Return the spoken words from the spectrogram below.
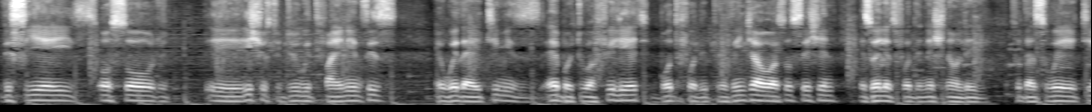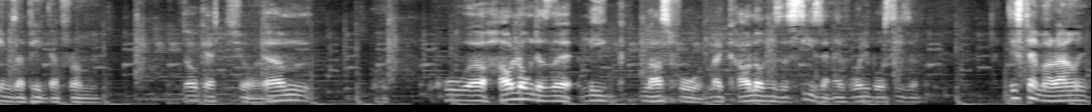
This year is also uh, issues to do with finances, uh, whether a team is able to affiliate both for the provincial association as well as for the national league. So that's where teams are picked up from. Okay. Sure. Um, who, uh, how long does the league last for? Like, how long is the season, a volleyball season? This time around,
